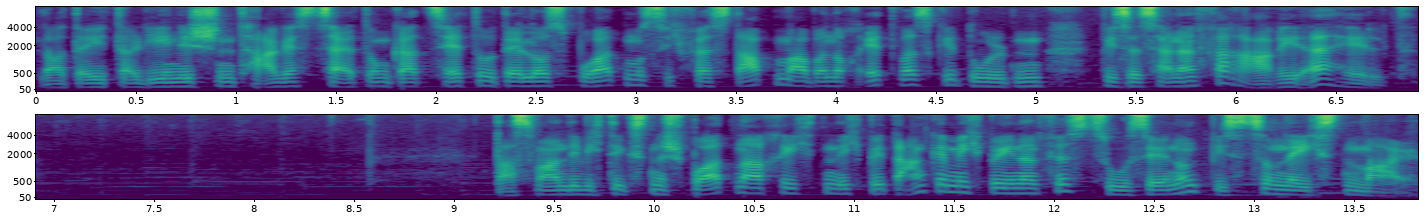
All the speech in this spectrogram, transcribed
Laut der italienischen Tageszeitung Gazzetto dello Sport muss sich Verstappen aber noch etwas gedulden, bis er seinen Ferrari erhält. Das waren die wichtigsten Sportnachrichten. Ich bedanke mich bei Ihnen fürs Zusehen und bis zum nächsten Mal.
